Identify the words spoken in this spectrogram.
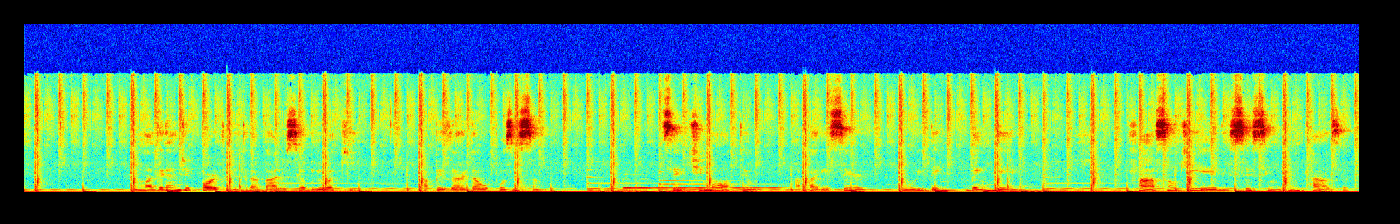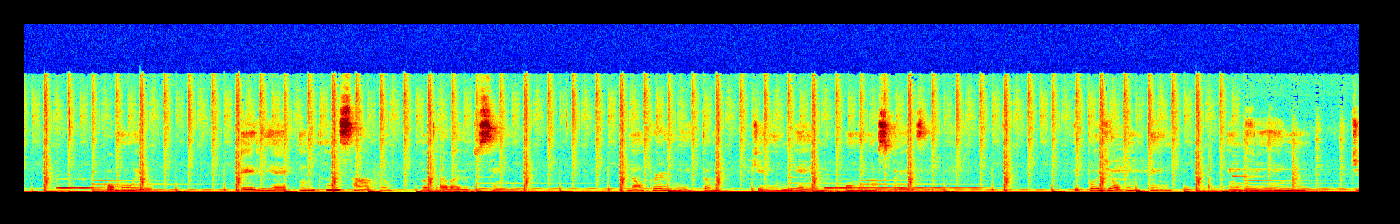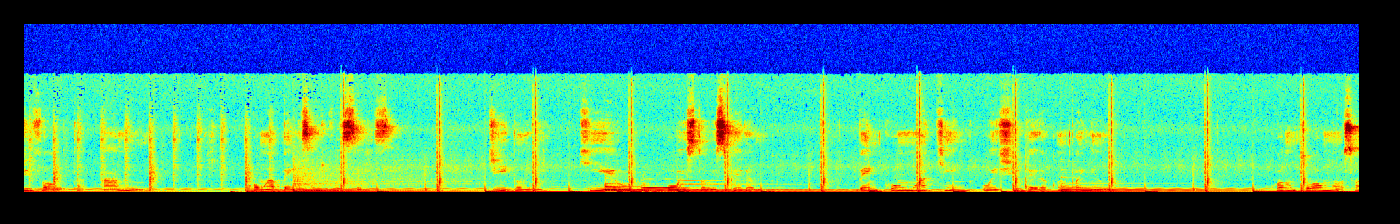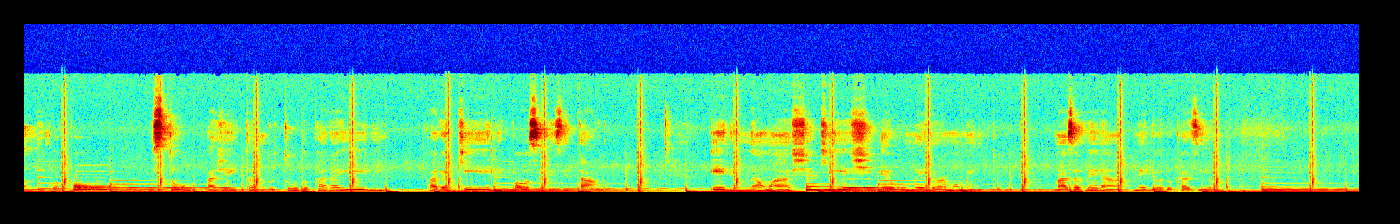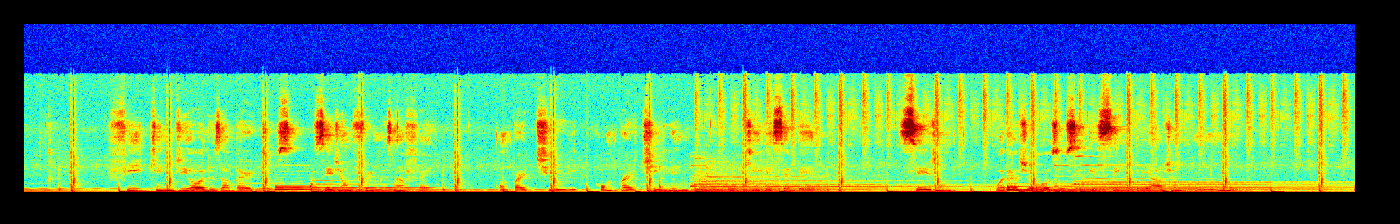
Uma grande porta de trabalho se abriu aqui, apesar da oposição. Se Timóteo aparecer, cuidem bem. Façam que ele se sinta em casa, como eu. Ele é incansável no trabalho do Senhor. Não permitam que ninguém o menospreze. Depois de algum tempo, enviem-no de volta a mim, tudo para ele, para que ele possa visitá-lo. Ele não acha que este é o melhor momento, mas haverá melhor ocasião. Fiquem de olhos abertos, sejam firmes na fé, compartilhem, compartilhem o que receberam, sejam corajosos e sempre hajam com.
